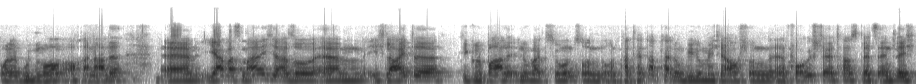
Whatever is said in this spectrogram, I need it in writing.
oder guten Morgen auch an alle. Ähm, ja, was mache ich? Also ähm, ich leite die globale Innovations- und, Patentabteilung, wie du mich ja auch schon äh, vorgestellt hast. Letztendlich,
